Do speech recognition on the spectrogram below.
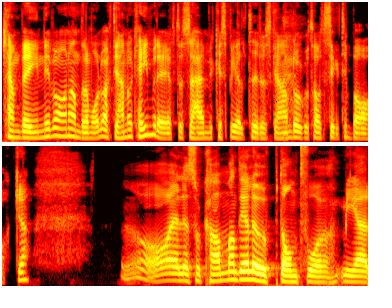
kan Veini vara en andra målvakt? Är han okej okay med det efter så här mycket speltid? Och ska han då gå ta ett steg tillbaka? Ja, eller så kan man dela upp de två mer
